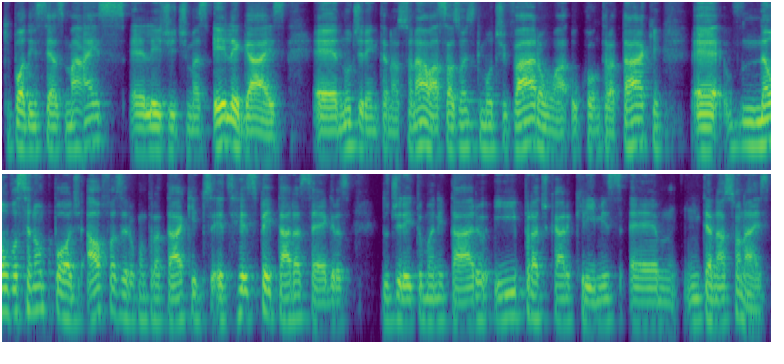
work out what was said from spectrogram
que podem ser as mais eh, legítimas e legais eh, no direito internacional, as razões que motivaram a- o contra-ataque, eh, não, você não pode, ao fazer o contra-ataque, respeitar as regras do direito humanitário e praticar crimes eh, internacionais.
